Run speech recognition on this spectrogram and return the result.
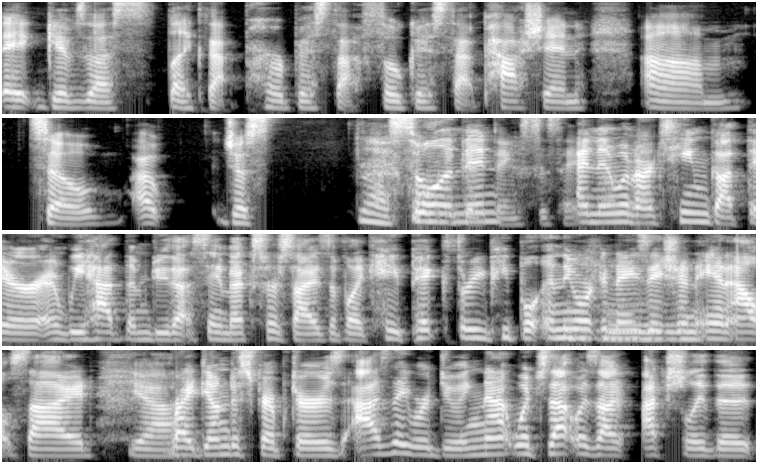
it gives us like that purpose, that focus, that passion. Um, so I just uh, so well, and then, things to say. And then when that. our team got there and we had them do that same exercise of like, hey, pick three people in the mm-hmm. organization and outside, yeah. write down descriptors as they were doing that, which that was actually the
